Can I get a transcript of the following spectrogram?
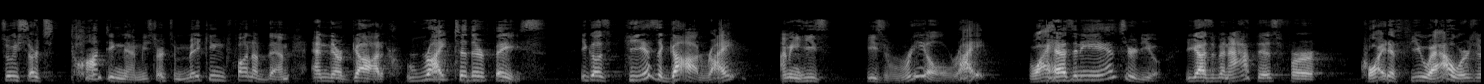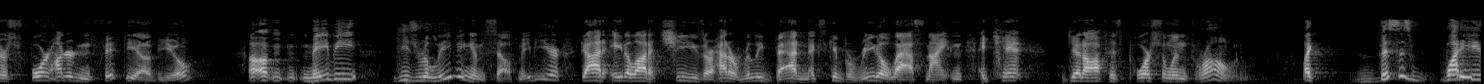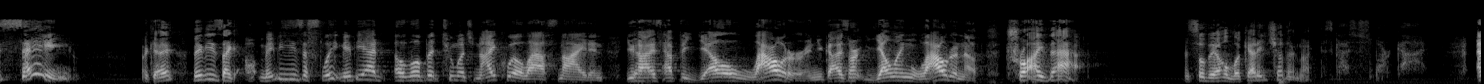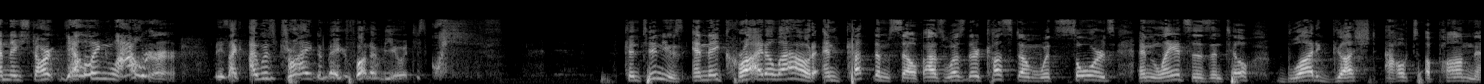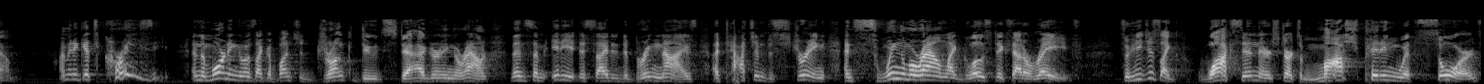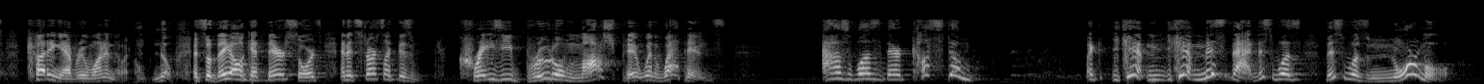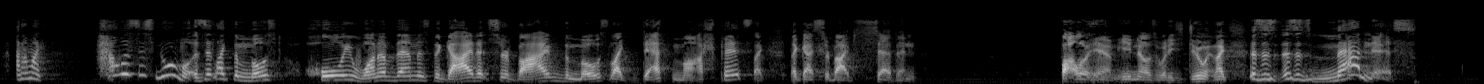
So he starts taunting them. He starts making fun of them and their God right to their face. He goes, He is a God, right? I mean, he's, he's real, right? Why hasn't he answered you? You guys have been at this for quite a few hours. There's 450 of you. Uh, maybe he's relieving himself. Maybe your God ate a lot of cheese or had a really bad Mexican burrito last night and, and can't get off his porcelain throne. Like, this is what he's saying. Okay? Maybe he's like, oh, maybe he's asleep. Maybe he had a little bit too much NyQuil last night and you guys have to yell louder and you guys aren't yelling loud enough. Try that. And so they all look at each other and like, this guy's a smart guy. And they start yelling louder. He's like, I was trying to make fun of you. It just continues. And they cried aloud and cut themselves, as was their custom, with swords and lances until blood gushed out upon them. I mean, it gets crazy. In the morning, it was like a bunch of drunk dudes staggering around. Then some idiot decided to bring knives, attach them to string, and swing them around like glow sticks at a rave. So he just like walks in there and starts mosh pitting with swords, cutting everyone, and they're like, oh no. And so they all get their swords, and it starts like this crazy, brutal mosh pit with weapons. As was their custom. Like, you can't, you can't miss that. This was, this was normal. And I'm like, how is this normal? Is it like the most holy one of them is the guy that survived the most like death mosh pits? Like that guy survived seven. Follow him. He knows what he's doing. Like this is this is madness.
